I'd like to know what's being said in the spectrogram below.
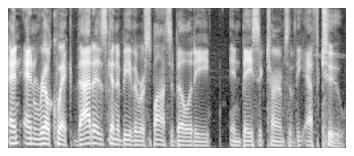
And and real quick, that is going to be the responsibility in basic terms of the F2.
